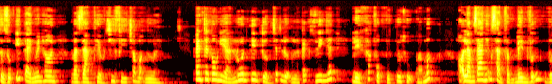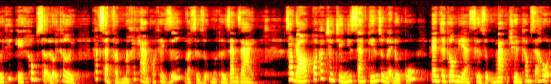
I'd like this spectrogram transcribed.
sử dụng ít tài nguyên hơn và giảm thiểu chi phí cho mọi người. Pentagonia luôn tin tưởng chất lượng là cách duy nhất để khắc phục việc tiêu thụ quá mức. Họ làm ra những sản phẩm bền vững với thiết kế không sợ lỗi thời, các sản phẩm mà khách hàng có thể giữ và sử dụng một thời gian dài. Sau đó, qua các chương trình như sáng kiến dùng lại đồ cũ, Pentagonia sử dụng mạng truyền thông xã hội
